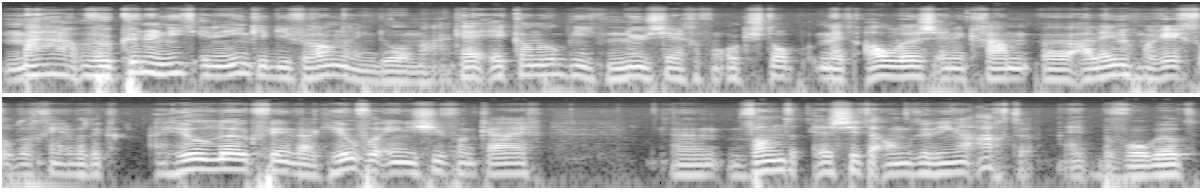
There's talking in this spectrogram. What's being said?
Maar we kunnen niet in één keer die verandering doormaken. Hè. Ik kan ook niet nu zeggen van oh, ik stop met alles en ik ga alleen nog maar richten op datgene wat ik heel leuk vind, waar ik heel veel energie van krijg. Ehm, want er zitten andere dingen achter. Bijvoorbeeld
